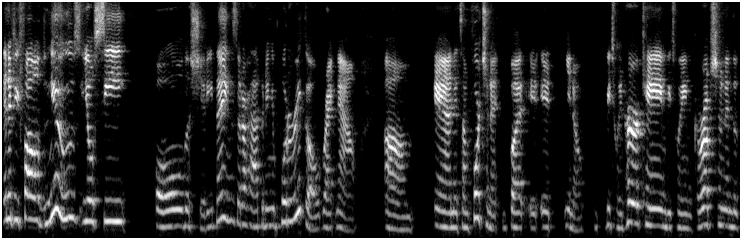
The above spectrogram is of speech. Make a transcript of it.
And if you follow the news, you'll see all the shitty things that are happening in Puerto Rico right now. Um, and it's unfortunate, but it, it, you know, between hurricane, between corruption in the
